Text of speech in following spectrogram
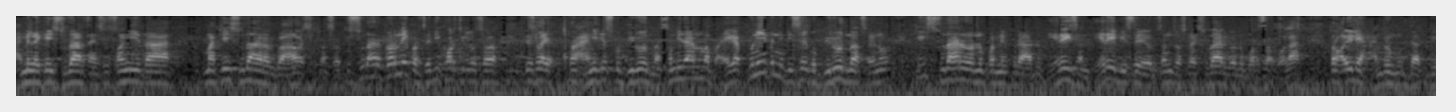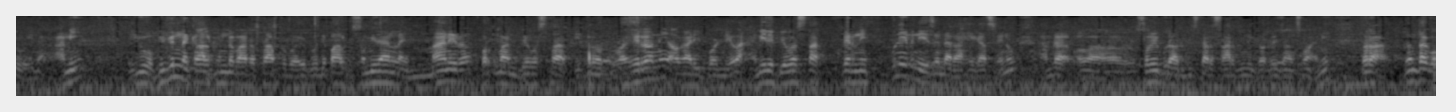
हामीलाई केही सुधार चाहिन्छ। संहितामा केही सुधारहरूको आवश्यकता छ। त्यो सुधार गर्नै पर्छ। यदि खर्चिलो छ त्यसलाई तर हामी त्यसको विरोधमा संविधानमा भएका कुनै पनि विषयको विरोधमा छैनौँ। केही सुधार गर्नुपर्ने कुराहरू धेरै छन्। धेरै विषयहरू छन् जसलाई सुधार गर्नुपर्छ होला। तर अहिले हाम्रो मुद्दा त्यो होइन। हामी यो विभिन्न कालखण्डबाट प्राप्त भएको नेपालको संविधानलाई मानेर वर्तमान व्यवस्थाभित्र रहेर नै अगाडि बढ्ने हो। हामीले व्यवस्था फेर्ने कुनै पनि एजेन्डा राखेका छैनौँ। हाम्रा सबै कुराहरू बिस्तारै सार्वजनिक गर्दै जान्छौँ हामी। तर जनताको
